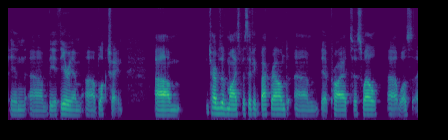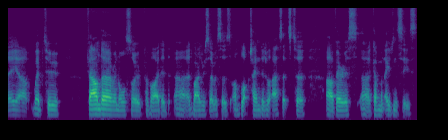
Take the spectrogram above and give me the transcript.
in um, the Ethereum uh, blockchain. Um, in terms of my specific background, um, yeah, prior to Swell, uh, was a uh, Web2 founder and also provided uh, advisory services on blockchain digital assets to uh, various uh, government agencies.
